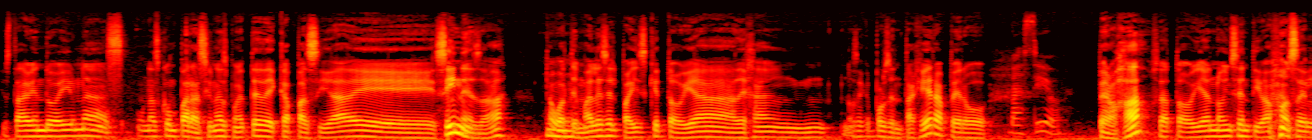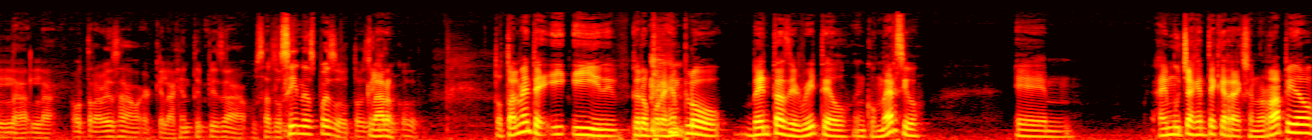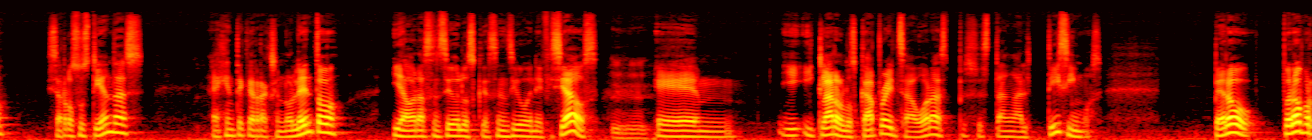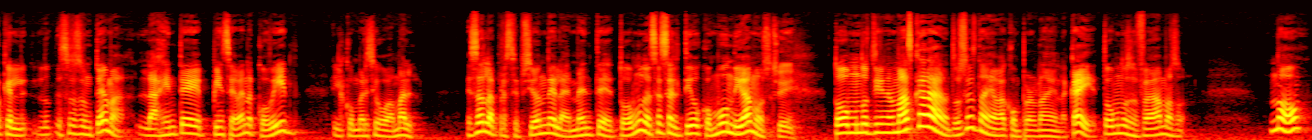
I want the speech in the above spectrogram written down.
Yo estaba viendo ahí unas, unas comparaciones, ponete, de capacidad de cines, ¿va? No, Guatemala es el país que todavía dejan, no sé qué porcentaje era, pero... Vacío. Pero ajá, o sea, todavía no incentivamos el, la, la, otra vez a, a, que la gente empiece a usar los cines, pues, o todo ese claro. tipo de cosas. Totalmente. Y, y, pero, por ejemplo, ventas de retail en comercio. Eh, hay mucha gente que reaccionó rápido y cerró sus tiendas. Hay gente que reaccionó lento y ahora han sido los que se han sido beneficiados. Uh -huh. eh, y, y, claro, los cap rates ahora pues, están altísimos. Pero, pero porque eso es un tema. La gente piensa, bueno, COVID, el comercio va mal. Esa es la percepción de la mente de todo el mundo. Ese es el tío común, digamos. Sí. Todo el mundo tiene máscara, entonces nadie va a comprar nada en la calle. Todo el mundo se fue a Amazon. No.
